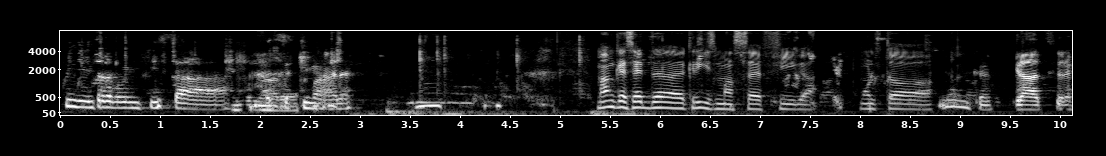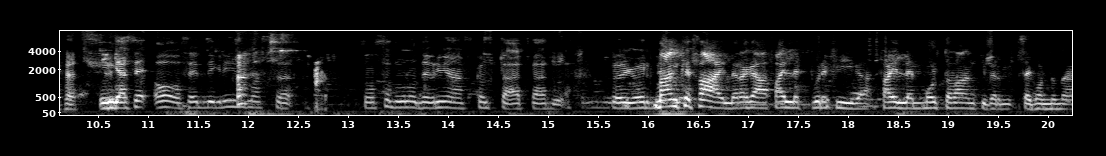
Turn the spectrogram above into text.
quindi mi entravo in fissa per settimane Ma anche Sad Christmas è figa. Molto... Grazie ragazzi. Minchia, se, oh, se di Christmas sono stato uno dei primi ad ascoltarla. Ma anche File raga File è pure figa File è molto avanti per, secondo me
